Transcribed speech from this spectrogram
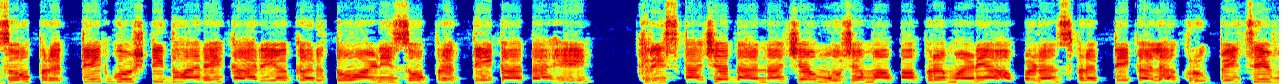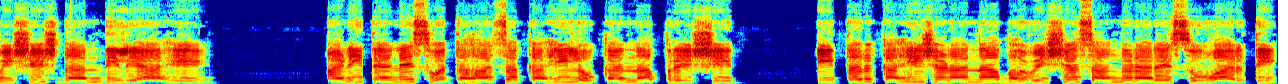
जो प्रत्येक गोष्टीद्वारे कार्य करतो आणि जो प्रत्येकात आहे ख्रिस्ताच्या दानाच्या मोजमापाप्रमाणे आपणास प्रत्येकाला कृपेचे विशेष दान दिले आहे. आणि त्याने स्वतःच काही लोकांना प्रेषित इतर काही जणांना भविष्य सांगणारे सुवार्तिक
